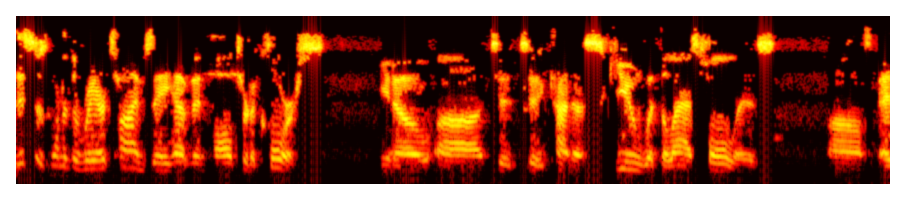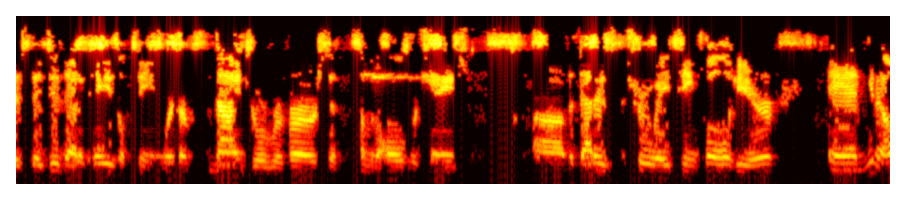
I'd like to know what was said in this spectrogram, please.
this is one of the rare times they haven't altered a course, you know, uh, to to kind of skew what the last hole is, um, as they did that at Hazeltine, where the nines were reversed and some of the holes were changed. Uh, but that is the true 18th hole here, and you know,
